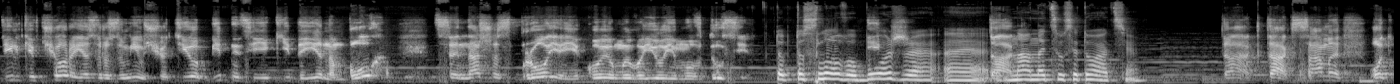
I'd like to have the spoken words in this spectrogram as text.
тільки вчора я зрозумів, що ті обітниці, які дає нам Бог, це наша зброя, якою ми воюємо в дусі. Тобто слово Боже е, на, на цю ситуацію. Так, так, саме от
